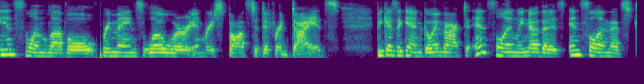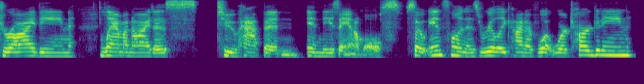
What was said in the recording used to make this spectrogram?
insulin level remains lower in response to different diets because again going back to insulin we know that it's insulin that's driving laminitis to happen in these animals. So, insulin is really kind of what we're targeting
